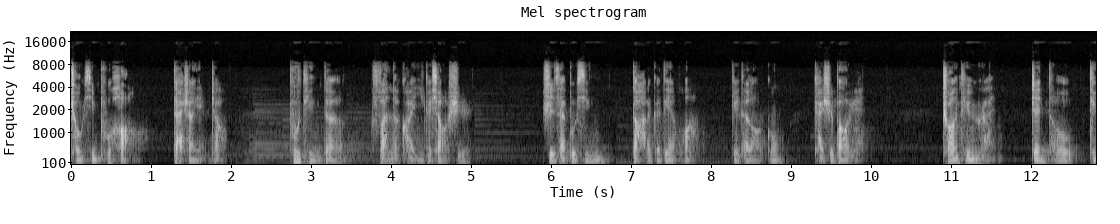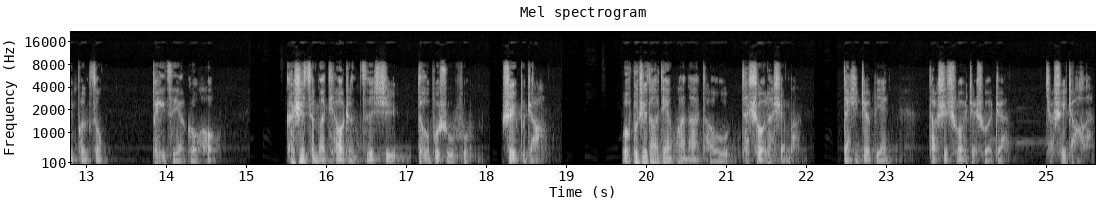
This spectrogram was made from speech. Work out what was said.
重新铺好，戴上眼罩，不停的翻了快一个小时。实在不行，打了个电话给她老公，开始抱怨：床挺软，枕头挺蓬松，被子也够厚，可是怎么调整姿势都不舒服，睡不着。我不知道电话那头他说了什么。但是这边倒是说着说着就睡着了。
